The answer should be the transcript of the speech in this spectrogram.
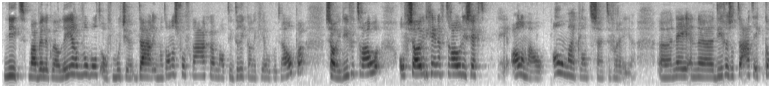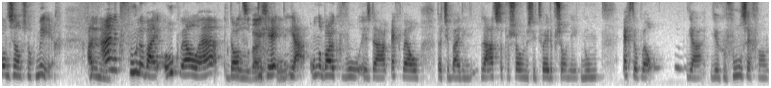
niet, maar wil ik wel leren bijvoorbeeld? Of moet je daar iemand anders voor vragen, maar op die drie kan ik je heel goed helpen? Zou je die vertrouwen? Of zou je degene vertrouwen die zegt: nee, allemaal, al mijn klanten zijn tevreden. Eh, nee, en eh, die resultaten, ik kan zelfs nog meer. Uiteindelijk voelen wij ook wel hè, dat diegene, ja, onderbuikgevoel is daar echt wel dat je bij die laatste persoon, dus die tweede persoon die ik noem, echt ook wel ja, je gevoel zegt van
